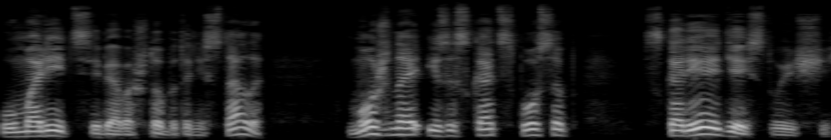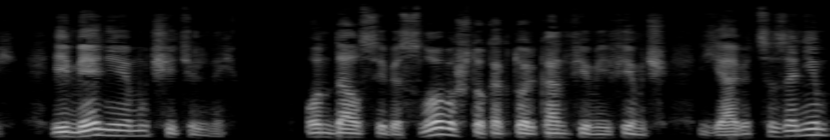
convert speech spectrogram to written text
уморить себя во что бы то ни стало, можно изыскать способ скорее действующий и менее мучительный. Он дал себе слово, что как только Анфим Ефимович явится за ним,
